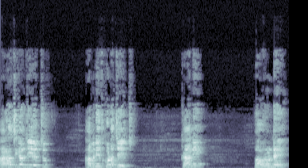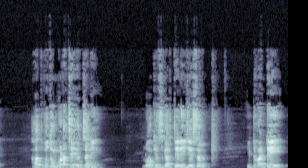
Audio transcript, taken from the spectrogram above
అరాచకాలు చేయొచ్చు. అవినీతి కూడా చేయొచ్చు. కానీ పవర్ ఉంటే అద్భుతం కూడా చేయొచ్చని లోకేష్ గారు తెలియజేశారు. ఇటువంటి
